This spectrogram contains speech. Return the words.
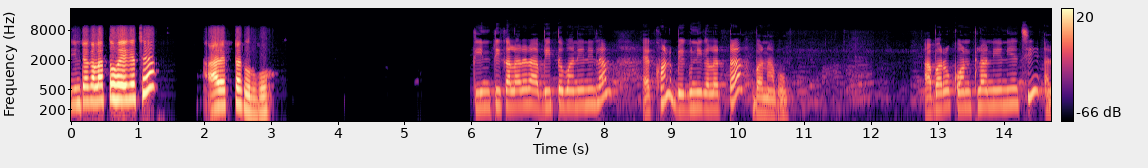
তিনটা কালার তো হয়ে গেছে, আর একটা করব। তিনটি কালারের আবির তো বানিয়ে নিলাম, এখন বেগুনি কালারটা বানাবো। আবারও কর্নফ্লাওয়ার নিয়ে নিয়েছি, আর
